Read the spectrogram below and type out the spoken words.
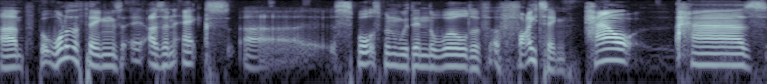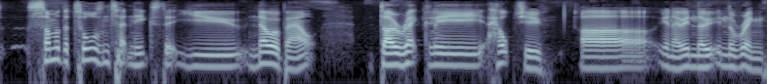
Um, but one of the things, as an ex uh, sportsman within the world of, of fighting, how has some of the tools and techniques that you know about directly helped you, uh, you know, in the in the ring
